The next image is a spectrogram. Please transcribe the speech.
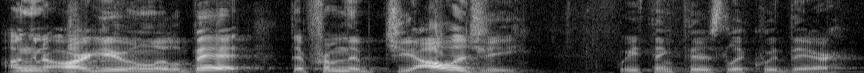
I'm going to argue in a little bit that from the geology, we think there's liquid there.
